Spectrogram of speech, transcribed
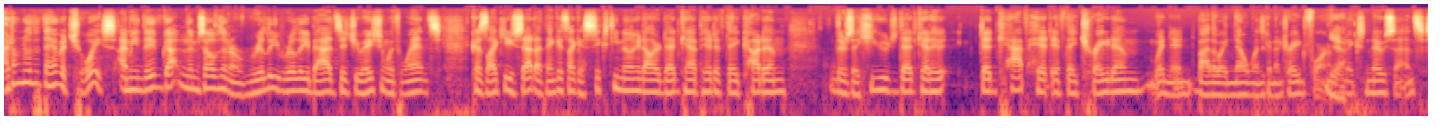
I don't know that they have a choice. I mean, they've gotten themselves in a really, really bad situation with Wentz because, like you said, I think it's like a $60 million dead cap hit if they cut him. There's a huge dead cap dead cap hit if they trade him. When, and by the way, no one's going to trade for him. Yeah. It makes no sense.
